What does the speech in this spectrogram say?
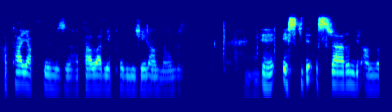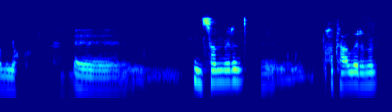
hata yaptığımızı, hatalar yapılabileceğini anlamamız gerekiyor. Hı hı. Ee, eskide ısrarın bir anlamı yok. Hı hı. Ee, insanların e, hatalarının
